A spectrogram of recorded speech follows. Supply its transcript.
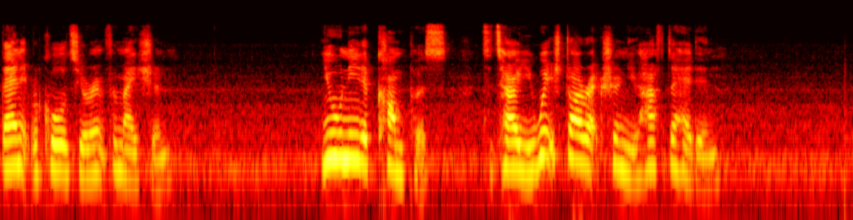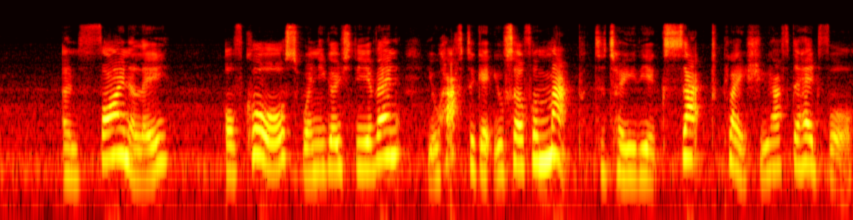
Then it records your information. You will need a compass to tell you which direction you have to head in. And finally, of course, when you go to the event, you'll have to get yourself a map to tell you the exact place you have to head for.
